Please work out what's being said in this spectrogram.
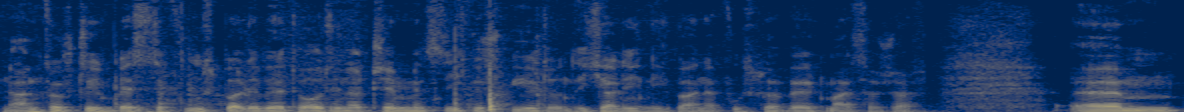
in Anführungsstrichen beste Fußball, der wird heute in der Champions League gespielt und sicherlich nicht bei einer Fußball-Weltmeisterschaft. Ähm,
